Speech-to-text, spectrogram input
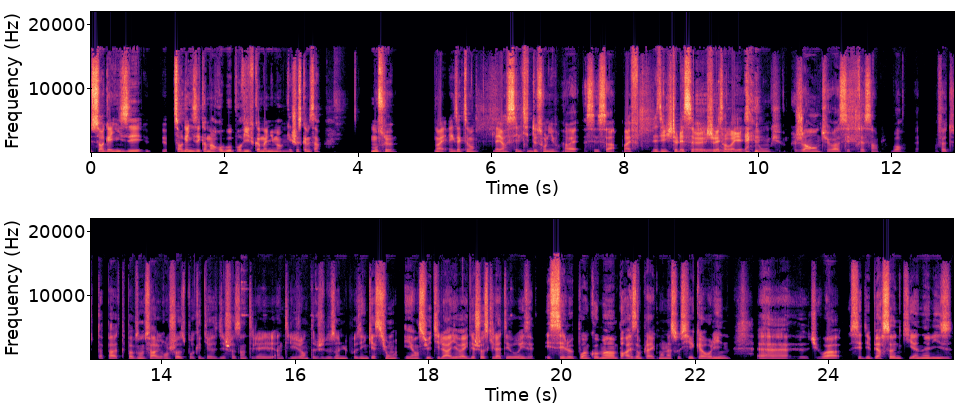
s'organiser, s'organiser comme un robot pour vivre comme un humain, mmh. quelque chose comme ça. Monstrueux. Ouais, exactement. D'ailleurs, c'est le titre de son livre. Ouais, c'est ça. Bref, vas-y, je te laisse, euh, je te laisse envoyer. Donc, Jean, tu vois, c'est très simple. Bon, en fait, t'as pas, t'as pas besoin de faire grand chose pour qu'il dise des choses intelligentes. T'as juste besoin de lui poser une question. Et ensuite, il arrive avec des choses qu'il a théorisées. Et c'est le point commun, par exemple, avec mon associé Caroline. Euh, tu vois, c'est des personnes qui analysent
